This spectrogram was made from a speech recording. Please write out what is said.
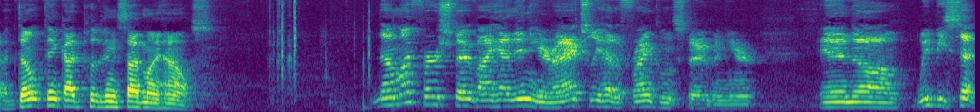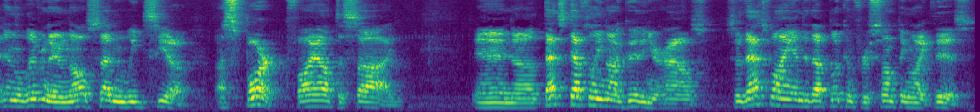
I don't think I'd put it inside my house. Now, my first stove I had in here, I actually had a Franklin stove in here. And uh, we'd be sitting in the living room, and all of a sudden we'd see a, a spark fly out the side. And uh, that's definitely not good in your house. So that's why I ended up looking for something like this.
